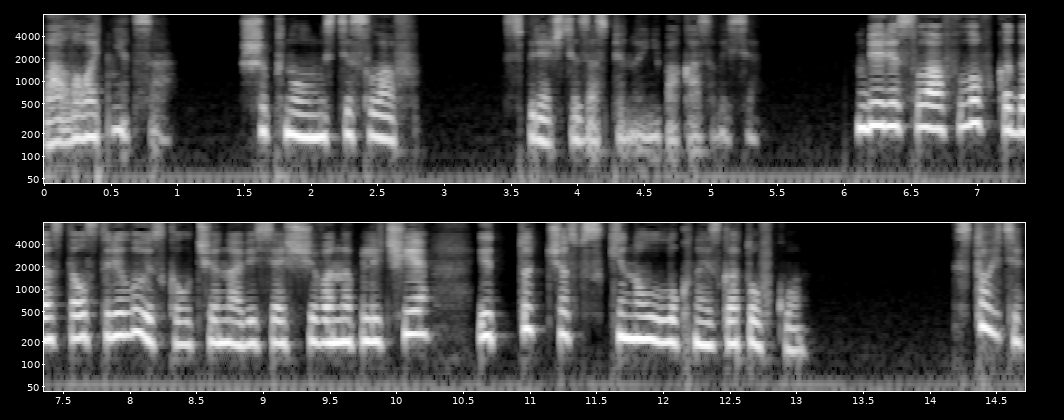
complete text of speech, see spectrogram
«Болотница!» — шепнул Мстислав. «Спрячься за спиной, не показывайся». Береслав ловко достал стрелу из колчана, висящего на плече, и тотчас вскинул лук на изготовку. «Стойте!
